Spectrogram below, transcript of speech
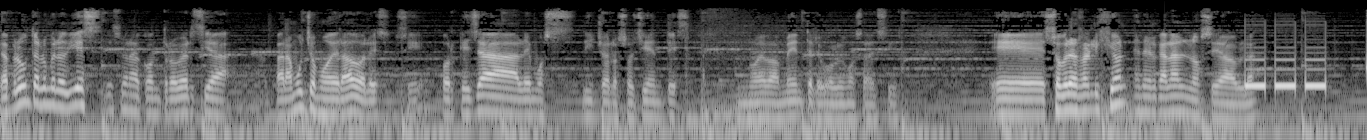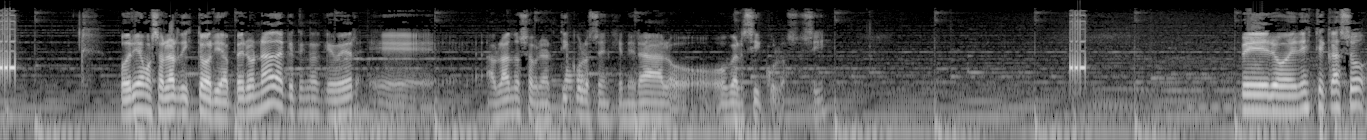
La pregunta número 10 es una controversia para muchos moderadores, ¿sí? porque ya le hemos dicho a los oyentes, nuevamente le volvemos a decir, eh, sobre religión en el canal no se habla podríamos hablar de historia, pero nada que tenga que ver eh, hablando sobre artículos en general o, versículos, ¿sí? Pero en este caso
